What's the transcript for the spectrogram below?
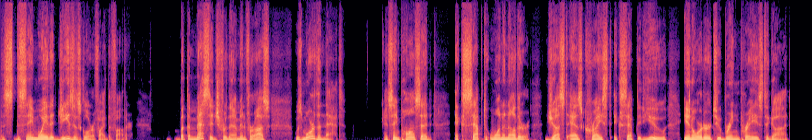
the, the same way that Jesus glorified the Father. But the message for them and for us was more than that. And St. Paul said, accept one another just as Christ accepted you in order to bring praise to God.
